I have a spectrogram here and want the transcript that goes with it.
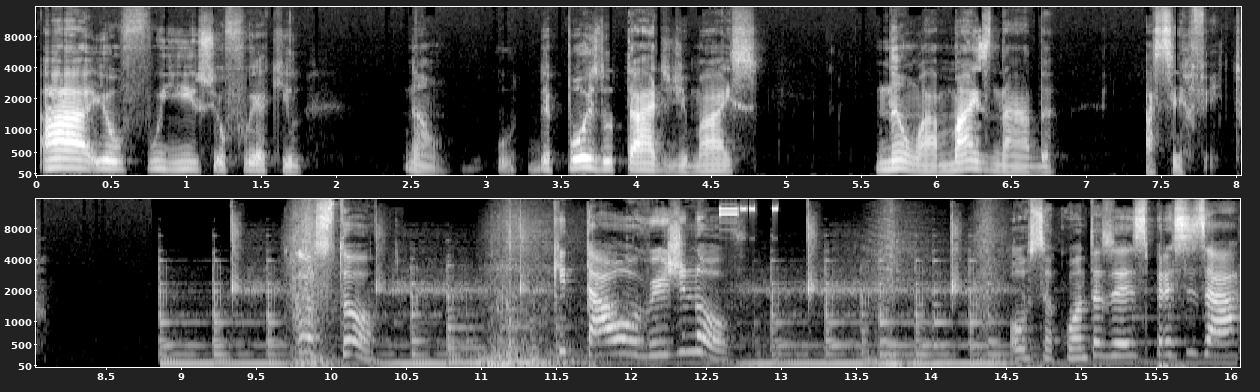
Ah, eu fui isso, eu fui aquilo. Não. Depois do tarde demais, não há mais nada a ser feito. Gostou? Que tal ouvir de novo? Ouça quantas vezes precisar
